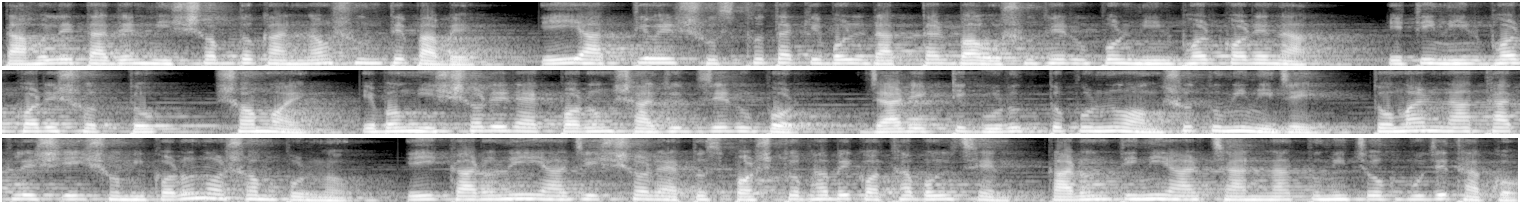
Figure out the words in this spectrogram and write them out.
তাহলে তাদের নিঃশব্দ কান্নাও শুনতে পাবে। এই আত্মীয়ের সুস্থতা কেবল ডাক্তার বা ওষুধের উপর নির্ভর করে না, এটি নির্ভর করে সত্য, সময় এবং ঈশ্বরের এক পরম সাযুজ্যের উপর, যার একটি গুরুত্বপূর্ণ অংশ তুমি নিজেই। তোমার না থাকলে সেই সমীকরণ অসম্পূর্ণ। এই কারণেই আজ ঈশ্বর এত স্পষ্টভাবে কথা বলছেন, কারণ তিনি আর চান না তুমি চোখ বুজে থাকো।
